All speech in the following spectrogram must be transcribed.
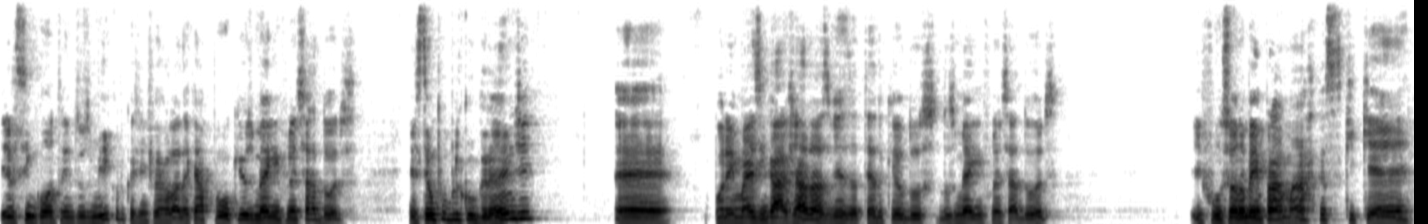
eles se encontram entre os micro, que a gente vai falar daqui a pouco, e os mega influenciadores. Eles têm um público grande, é, porém mais engajado às vezes até do que o dos, dos mega influenciadores. E funciona bem para marcas que, quer,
